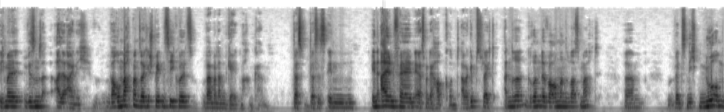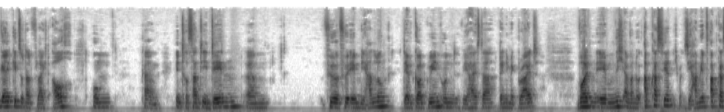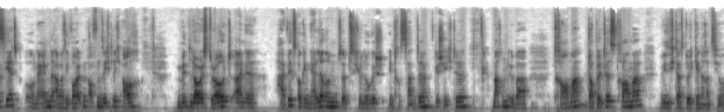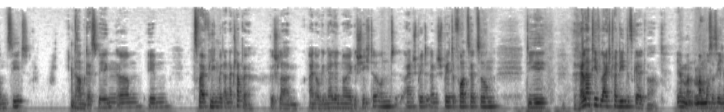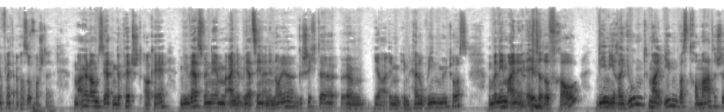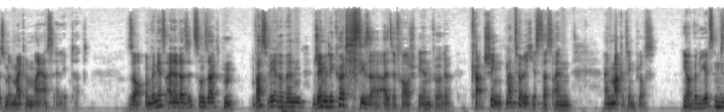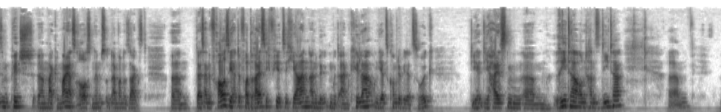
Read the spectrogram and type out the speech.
ich meine, wir sind uns alle einig. Warum macht man solche späten Sequels? Weil man damit Geld machen kann. Das, das ist in, in allen Fällen erstmal der Hauptgrund. Aber gibt es vielleicht andere Gründe, warum man sowas macht? Ähm, Wenn es nicht nur um Geld geht, sondern vielleicht auch um, keine Ahnung, interessante Ideen, ähm, für, für eben die Handlung. David God Green und, wie heißt er, Danny McBride wollten eben nicht einfach nur abkassieren. Ich meine, sie haben jetzt abkassiert ohne Ende, aber sie wollten offensichtlich auch mit Laurie Strode eine halbwegs originelle und äh, psychologisch interessante Geschichte machen über Trauma, doppeltes Trauma, wie sich das durch Generationen zieht und haben deswegen ähm, eben zwei Fliegen mit einer Klappe geschlagen. Eine originelle neue Geschichte und eine späte, eine späte Fortsetzung, die relativ leicht verdientes Geld war. Ja, man, man muss es sich ja vielleicht einfach so vorstellen. Mal angenommen, sie hätten gepitcht, okay, wie wär's, wir nehmen eine, wir erzählen eine neue Geschichte, ähm, ja, im, im Halloween-Mythos und wir nehmen eine ältere Frau, die in ihrer Jugend mal irgendwas Traumatisches mit Michael Myers erlebt hat. So, und wenn jetzt einer da sitzt und sagt, hm, was wäre, wenn Jamie Lee Curtis diese alte Frau spielen würde? Katsching. Natürlich ist das ein, ein Marketing-Plus. Ja, und wenn du jetzt in diesem Pitch äh, Michael Myers rausnimmst und einfach nur sagst, ähm, da ist eine Frau, sie hatte vor 30, 40 Jahren eine Begegnung mit einem Killer und jetzt kommt er wieder zurück. Die, die heißen ähm, Rita und Hans Dieter. Ähm,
